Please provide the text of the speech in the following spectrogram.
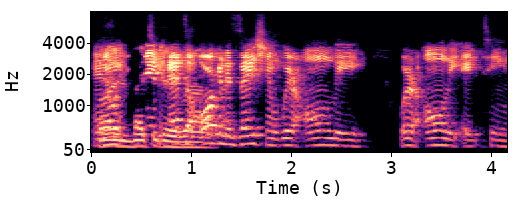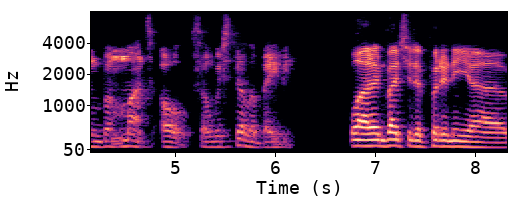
And, well, and as an organization, we're only we're only 18 months old, so we're still a baby. Well, I invite you to put any uh,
